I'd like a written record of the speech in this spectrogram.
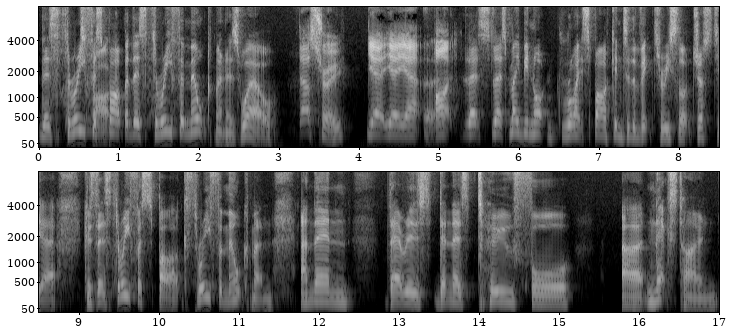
there's three for Spark. Spark, but there's three for Milkman as well. that's true. Yeah, yeah, yeah. I, let's let's maybe not write Spark into the victory slot just yet because there's three for Spark, three for Milkman, and then there is then there's two for uh, Nextone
